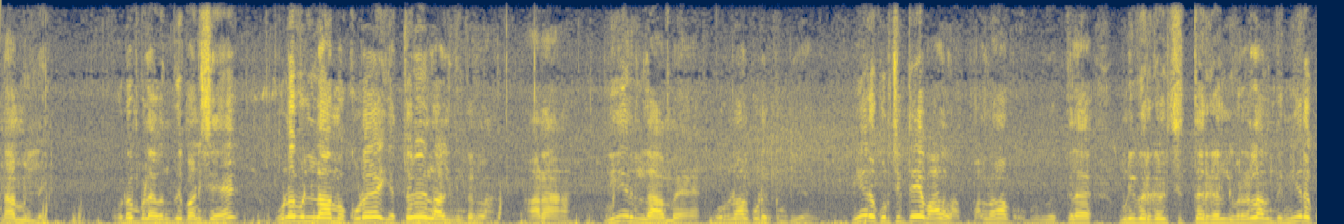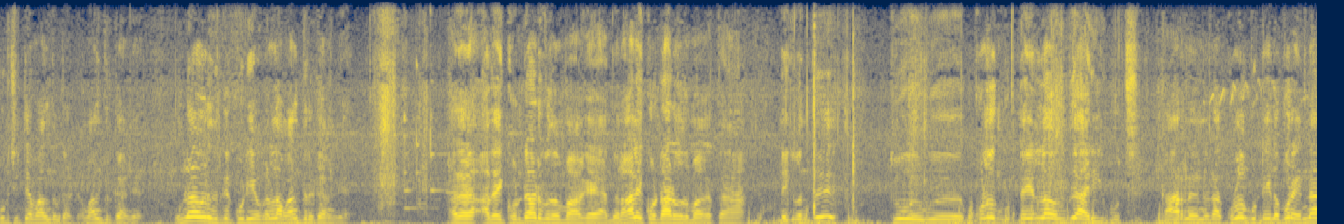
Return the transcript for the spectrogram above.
நாம் இல்லை. உடம்புல வந்து மனுஷன் உணவு இல்லாமல் கூட எத்தனையோ நாள் இருந்துடலாம். ஆனால் நீர் இல்லாமல் ஒரு நாள் கூட இருக்க முடியாது. நீரை குடிச்சிக்கிட்டே வாழலாம். பல நாள் சில முனிவர்கள் சித்தர்கள் இவர்கள்லாம் வந்து நீரை குடிச்சிட்டே வாழ்ந்துக்கிட்டாங்க வாழ்ந்துருக்காங்க. உண்ணாவிரதம் இருக்கக்கூடியவங்கள்லாம் வாழ்ந்துருக்காங்க. அதை அதை கொண்டாடும் விதமாக அந்த நாளை கொண்டாடும் விதமாகத்தான் இன்றைக்கி வந்து தூ குளங்குட்டையெல்லாம் வந்து அருகி போச்சு. காரணம் என்னென்னா குளங்குட்டையில் பூரா என்ன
